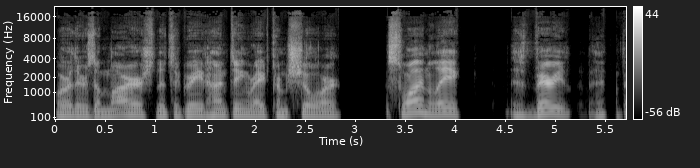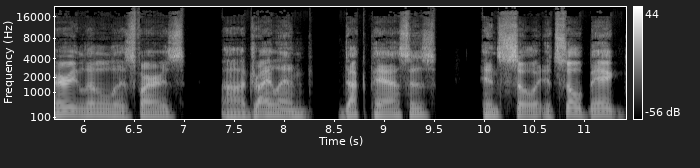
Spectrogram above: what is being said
or there's a marsh that's a great hunting right from shore. Swan Lake is very very little as far as uh, dryland duck passes. And so it's so big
